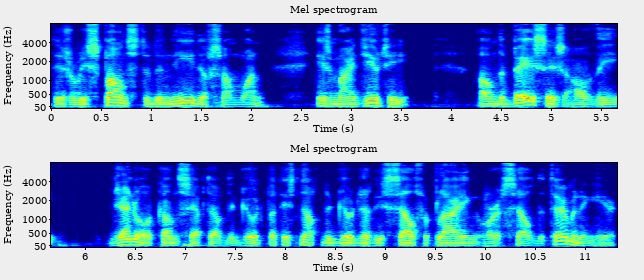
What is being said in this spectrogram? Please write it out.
this response to the need of someone, is my duty on the basis of the general concept of the good, but it's not the good that is self-applying or self-determining here.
